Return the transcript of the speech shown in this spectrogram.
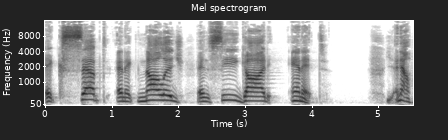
accept and acknowledge and see God in it. Now,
